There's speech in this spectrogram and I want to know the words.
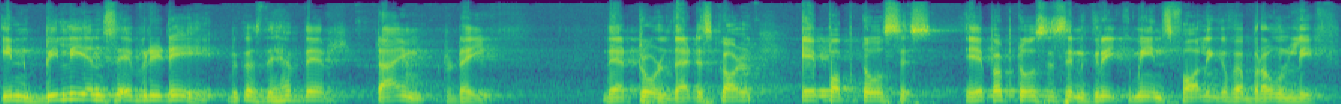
in billions every day because they have their time to die. They are told that is called apoptosis. Apoptosis in Greek means falling of a brown leaf.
